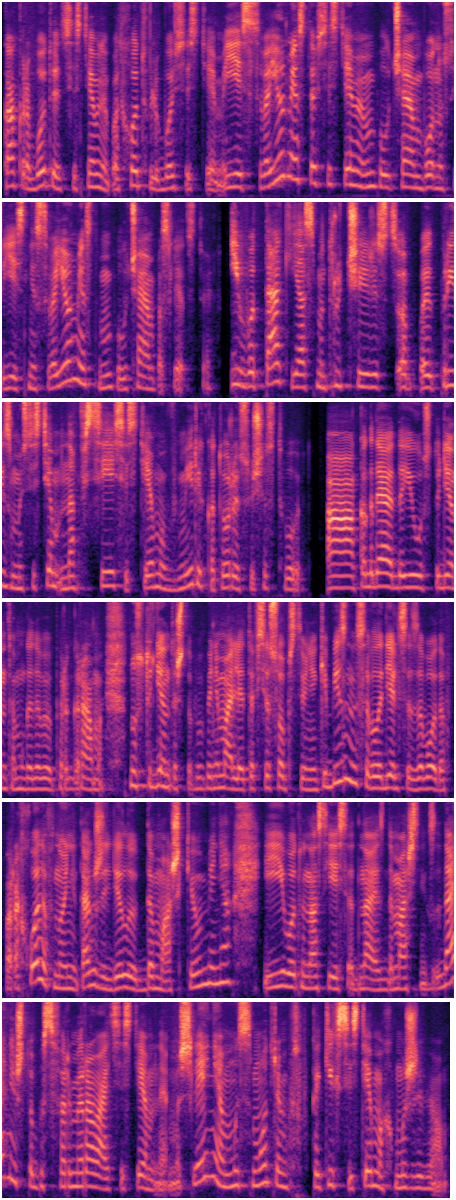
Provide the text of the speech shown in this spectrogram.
как работает системный подход в любой системе. Есть свое место в системе, мы получаем бонусы, есть есть не свое место, мы получаем последствия. И вот так я смотрю через э, призму систем на все системы в мире, которые существуют. А когда я даю студентам годовые программы, ну, студенты, чтобы вы понимали, это все собственники бизнеса, владельцы заводов, пароходов, но они также делают домашки у меня. И вот у нас есть одна из домашних заданий, чтобы сформировать системное мышление, мы смотрим, в каких системах мы живем.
